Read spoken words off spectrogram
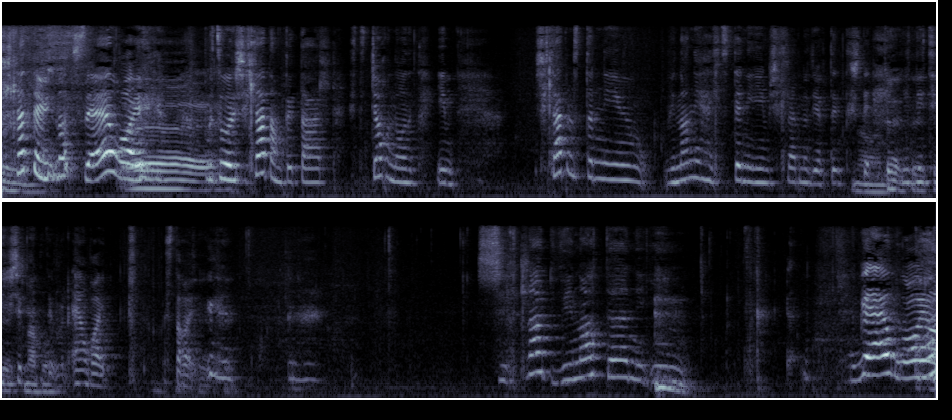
Шоколадтай виноч сайн гоё. Э, Бүр зүгээр шоколад амтагдаал. Гэтэ жоох нөгөө нэг ийм шоколад дотор нэг юм виноны хальцтай нэг юм шоколаднууд явдаг гэдэг тий, Нэг тий, тийм шиг айн гоё. Өстой гоё. Шоколад винотой нэг юм Айн гоё.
